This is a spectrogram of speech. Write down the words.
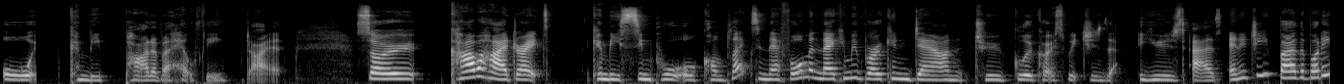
all can be part of a healthy diet. So, carbohydrates can be simple or complex in their form, and they can be broken down to glucose, which is used as energy by the body.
